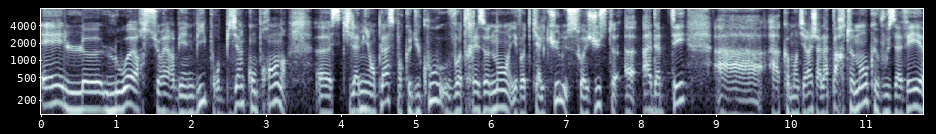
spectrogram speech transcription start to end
est le loueur sur Airbnb pour bien comprendre euh, ce qu'il a mis en place pour que du coup votre raisonnement et votre calcul soient juste euh, adaptés à, à comment dirais-je à l'appartement que vous avez,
